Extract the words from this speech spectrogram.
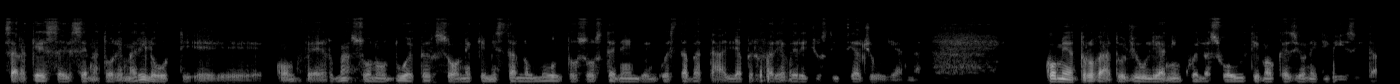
Sara Chessa e il senatore Marilotti e conferma, sono due persone che mi stanno molto sostenendo in questa battaglia per fare avere giustizia a Julian. Come ha trovato Julian in quella sua ultima occasione di visita?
